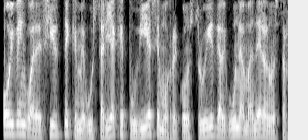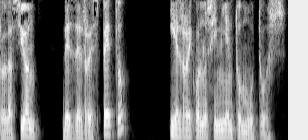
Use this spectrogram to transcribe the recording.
Hoy vengo a decirte que me gustaría que pudiésemos reconstruir de alguna manera nuestra relación desde el respeto y el reconocimiento mutuos.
